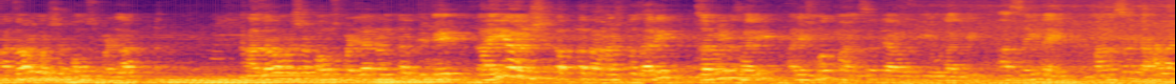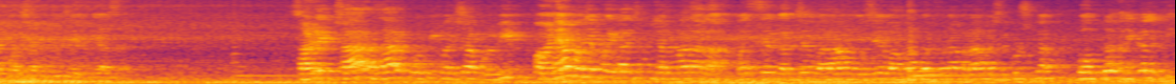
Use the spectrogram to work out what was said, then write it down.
हजारो वर्ष पाऊस पडला. हजारो वर्ष पाऊस पडल्यानंतर तिथे काही अंशी तप्तता नष्ट झाली जमीन झाली आणि मग माणसं त्यावरती येऊ लागली. असंही नाही. माणसं दहा लाख वर्षापूर्वीचा इतिहास आहे. साडेचार हजार कोटी वर्षापूर्वी पाण्यामध्ये पहिला जीव जन्माला आला. मत्स्य गच्छ बरा मोसे वामन वर्जुना राम श्रीकृष्ण बौद्ध आणि कल्की.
